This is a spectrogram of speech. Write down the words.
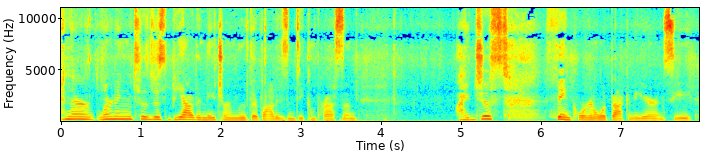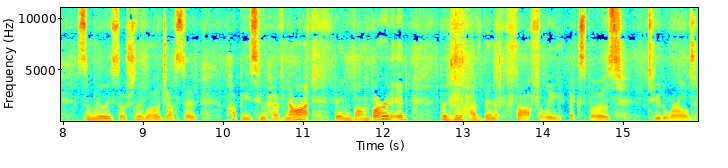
and they're learning to just be out in nature and move their bodies and decompress. And I just think we're going to look back in a year and see some really socially well adjusted puppies who have not been bombarded, but who have been thoughtfully exposed to the world.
